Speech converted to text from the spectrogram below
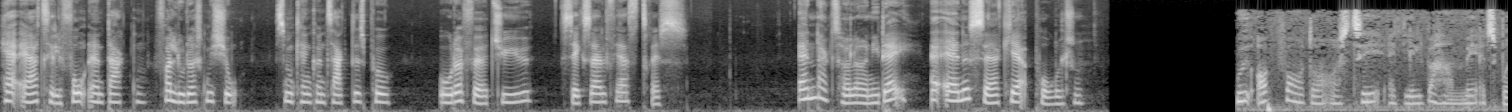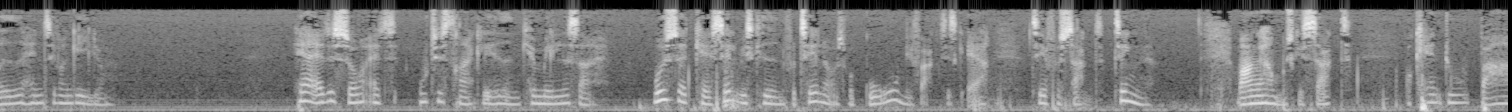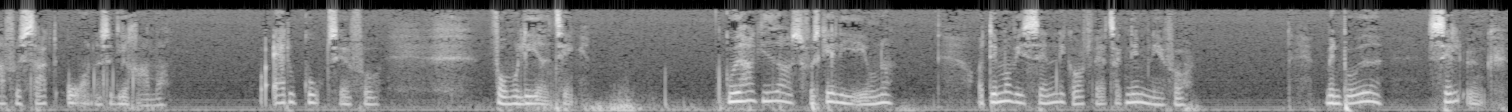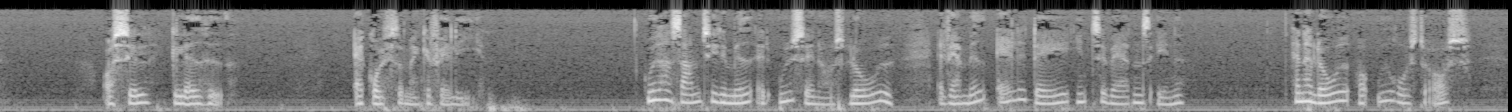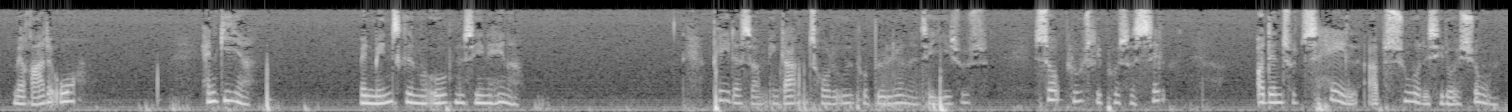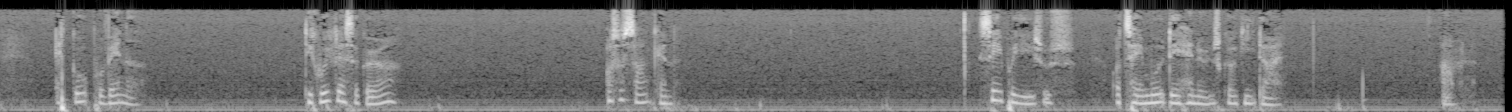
Her er telefonandagten fra Luthers Mission, som kan kontaktes på 48 76 60. Andagtholderen i dag er Anne Særkjær Poulsen. Gud opfordrer os til at hjælpe ham med at sprede hans evangelium. Her er det så, at utilstrækkeligheden kan melde sig. Modsat kan selvviskheden fortælle os, hvor gode vi faktisk er til at få sagt tingene. Mange har måske sagt, kan du bare få sagt ordene, så de rammer? Hvor er du god til at få formuleret ting? Gud har givet os forskellige evner, og det må vi sandelig godt være taknemmelige for. Men både selvynk og selvgladhed er grøfter, man kan falde i. Gud har samtidig med at udsende os lovet at være med alle dage ind til verdens ende. Han har lovet at udruste os med rette ord. Han giver, men mennesket må åbne sine hænder. Peter, som engang trådte ud på bølgerne til Jesus, så pludselig på sig selv og den total absurde situation at gå på vandet. Det kunne ikke lade sig gøre. Og så sank han. Se på Jesus og tage imod det, han ønsker at give dig.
